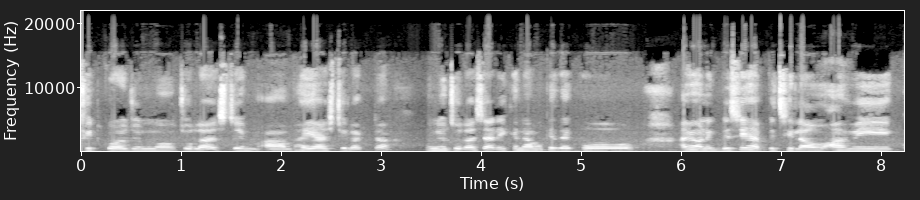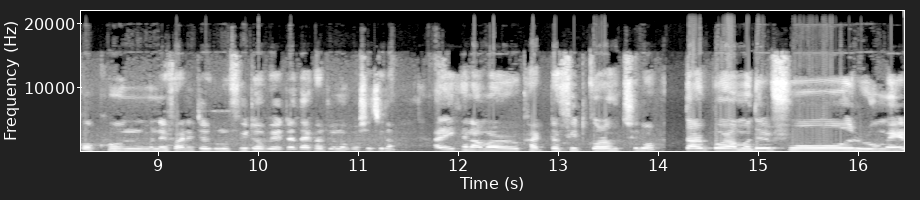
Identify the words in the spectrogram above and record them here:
ফিট করার জন্য চলে আসছে ভাইয়া আসছিল একটা উনিও চলে আসে। আর এখানে আমাকে দেখো, আমি অনেক বেশি হ্যাপি ছিলাম। আমি কখন মানে ফার্নিচারগুলো ফিট হবে এটা দেখার জন্য বসেছিলাম। আর এখানে আমার খাটটা ফিট করা হচ্ছিল। তারপর আমাদের ফুল রুমের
